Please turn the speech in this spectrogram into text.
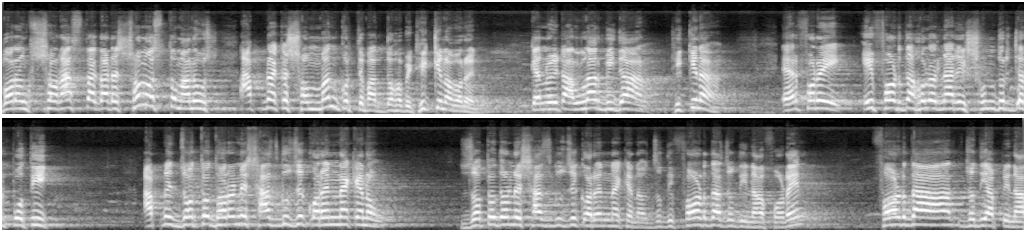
বরং রাস্তাঘাটের সমস্ত মানুষ আপনাকে সম্মান করতে বাধ্য হবে। ঠিক কিনা বলেন? কেন এটা আল্লাহর বিধান? ঠিক কিনা? এরপরে এই পর্দা হলো নারীর সৌন্দর্যের প্রতীক। আপনি যত ধরনের সাজগুজে করেন না কেন, যত ধরনের সাজগুজে করেন না কেন, যদি পর্দা যদি না পড়েন, পর্দা যদি আপনি না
